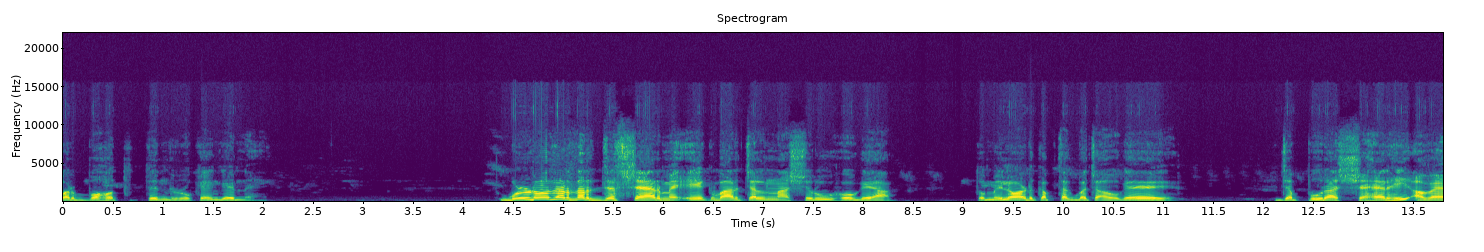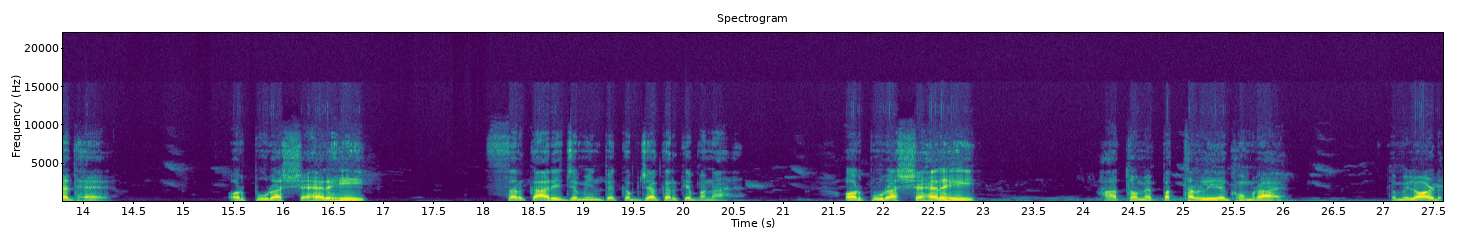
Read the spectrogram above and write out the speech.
पर बहुत दिन रुकेंगे नहीं। बुलडोज़र दर जिस शहर में एक बार चलना शुरू हो गया तो मिलॉर्ड कब तक बचाओगे? जब पूरा शहर ही अवैध है और पूरा शहर ही सरकारी ज़मीन पे कब्जा करके बना है और पूरा शहर ही हाथों में पत्थर लिए घूम रहा है। तो मिलॉर्ड,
